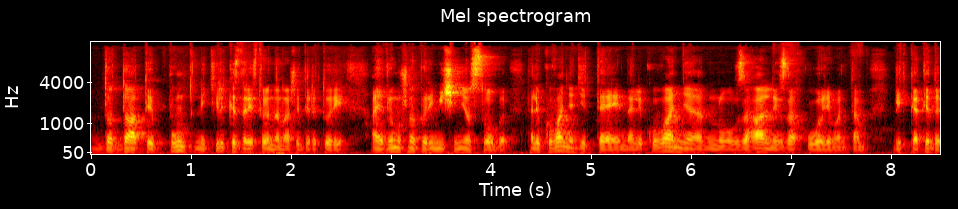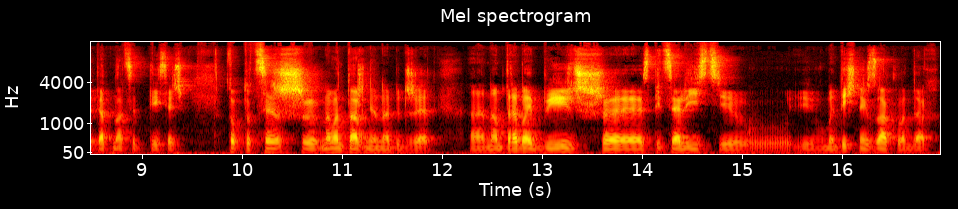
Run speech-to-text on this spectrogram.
додати пункт не тільки зареєстрований на нашій території, а й вимушено переміщені особи на лікування дітей, на лікування ну, загальних захворювань там від 5 до 15 тисяч. Тобто, це ж навантаження на бюджет. Е, Нам треба більше спеціалістів і в медичних закладах,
